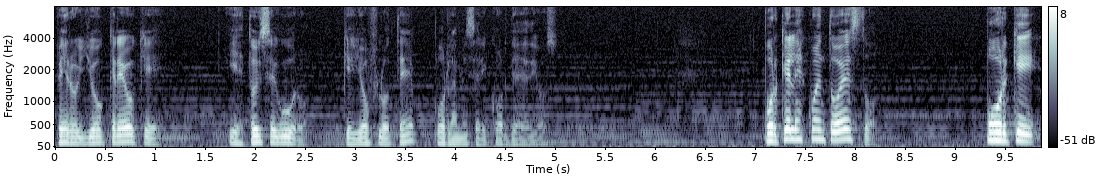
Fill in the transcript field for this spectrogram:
Pero yo creo que, y estoy seguro, que yo floté por la misericordia de Dios. ¿Por qué les cuento esto? Porque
